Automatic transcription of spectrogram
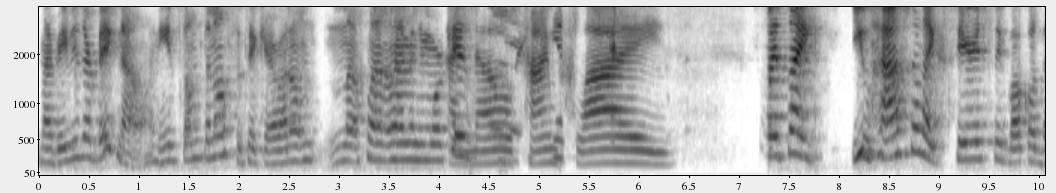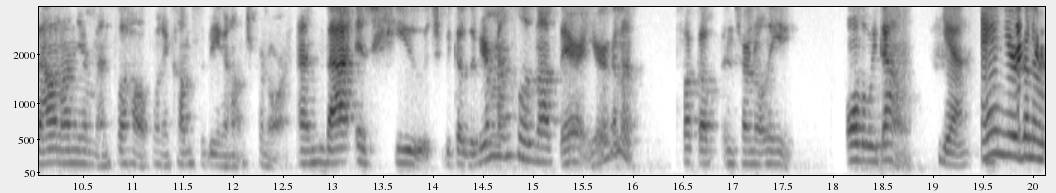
my babies are big now. I need something else to take care of. I don't I'm not plan on having any more I kids. know so, time yeah. flies. So it's like you have to like seriously buckle down on your mental health when it comes to being an entrepreneur, and that is huge because if your mental is not there, you're gonna fuck up internally all the way down. Yeah. And you're gonna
